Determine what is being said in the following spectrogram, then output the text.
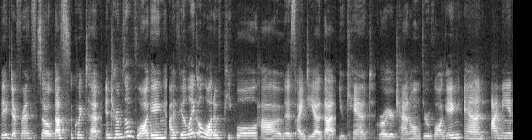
big difference. So that's a quick tip. In terms of vlogging, I feel like a lot of people have this idea that you can't grow your channel through vlogging. And I mean,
